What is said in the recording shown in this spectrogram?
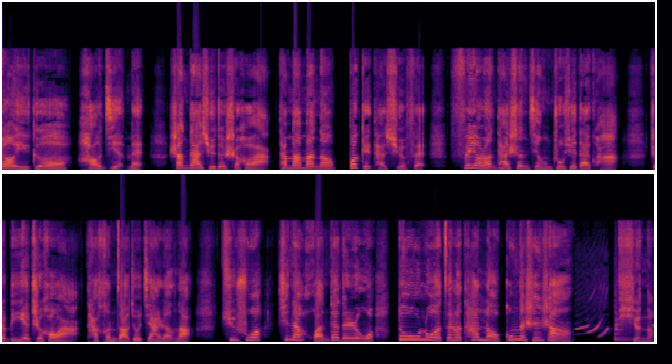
我有一个好姐妹，上大学的时候啊，她妈妈呢不给她学费，非要让她申请助学贷款。这毕业之后啊，她很早就嫁人了，据说现在还贷的任务都落在了她老公的身上。天哪，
